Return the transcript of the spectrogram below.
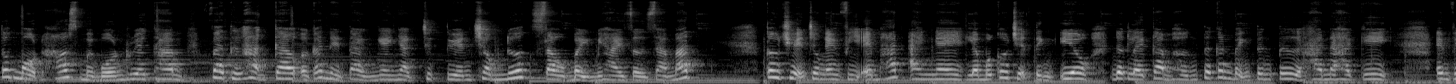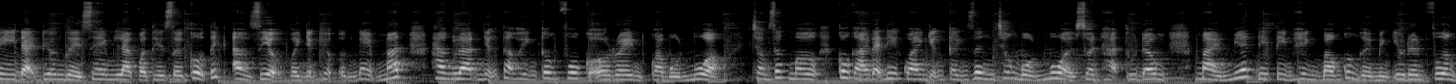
top 1 Hot 14 Real Time và thứ hạng cao ở các nền tảng nghe nhạc trực tuyến trong nước sau 72 giờ ra mắt. Câu chuyện trong MV Em hát anh nghe là một câu chuyện tình yêu được lấy cảm hứng từ căn bệnh tương tư Hanahaki. MV đã đưa người xem lạc vào thế giới cổ tích ảo diệu với những hiệu ứng đẹp mắt, hàng loạt những tạo hình công phu của Oren qua bốn mùa. Trong giấc mơ, cô gái đã đi qua những cánh rừng trong bốn mùa xuân hạ thu đông, mải miết đi tìm hình bóng của người mình yêu đơn phương.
